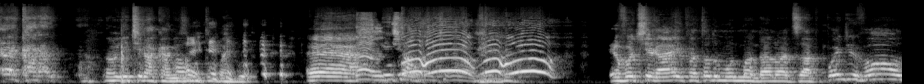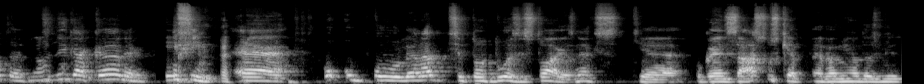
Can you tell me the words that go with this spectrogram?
É, caralho. Não, eu ia tirar a camisa, não tô barbudo. É, não, então, eu vou tirar aí para todo mundo mandar no WhatsApp. Põe de volta, desliga a câmera. Enfim, é, o, o, Leonardo citou duas histórias, né? Que, é o Grandes Astros, que é, é, uma das minhas,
